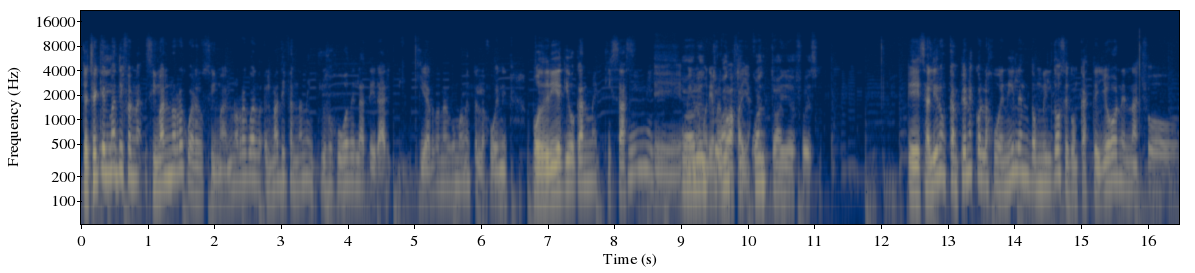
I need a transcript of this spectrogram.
Caché que el Mati Fernández, si mal no recuerdo, si mal no recuerdo, el Mati Fernández incluso jugó de lateral izquierdo en algún momento en la juvenil. Podría equivocarme, quizás Mm, eh, mi memoria me pueda ¿cuánto- fallar. ¿Cuántos años fue eso? Eh, salieron campeones con la juvenil en 2012 con Castellón, el Nacho,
